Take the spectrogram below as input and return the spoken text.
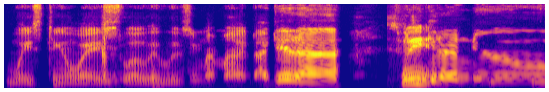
wasting away, slowly losing my mind. I did uh, I did Sweet. get a new.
